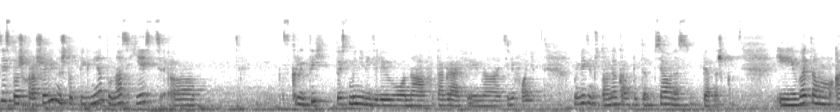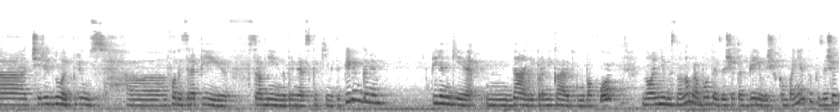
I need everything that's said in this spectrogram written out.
Здесь тоже хорошо видно, что пигмент у нас есть э, скрытый, то есть мы не видели его на фотографии на телефоне. Мы видим, что она как будто вся у нас в пятнышко. И в этом очередной плюс э, фототерапии в сравнении, например, с какими-то пилингами. Пилинги, да, они проникают глубоко, но они в основном работают за счет отбеливающих компонентов и за счет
